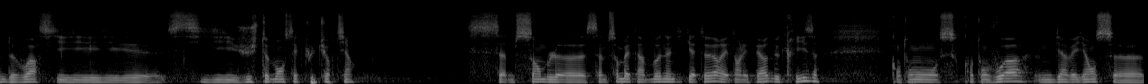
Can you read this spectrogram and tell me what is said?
de voir si, si justement cette culture tient. Ça me, semble, ça me semble être un bon indicateur. Et dans les périodes de crise, quand on, quand on voit une bienveillance euh,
